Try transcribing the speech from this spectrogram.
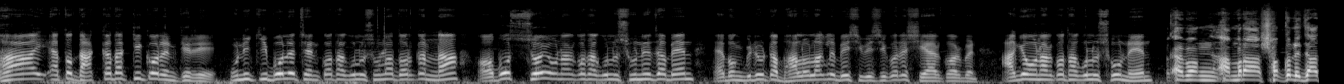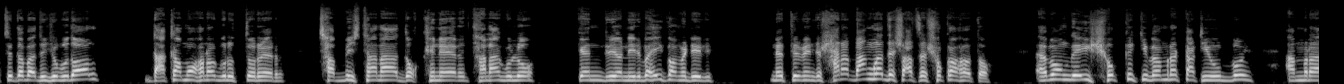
ভাই, এত ধাক্কা ধাক্কি করেন কে রে? উনি কি বলেছেন? কথাগুলো শোনা দরকার না। অবশ্যই ওনার কথাগুলো শুনে যাবেন এবং ভিডিওটা ভালো লাগলে বেশি বেশি করে শেয়ার করবেন। আগে ওনার কথাগুলো শুনেন। এবং আমরা সকলে জাতীয়তাবাদী যুবদল, ঢাকা মহানগর উত্তরের ছাব্বিশ থানা, দক্ষিণের থানাগুলো কেন্দ্রীয় নির্বাহী কমিটির নেতৃবৃন্দ, সারা বাংলাদেশ আছে শোকাহত। এবং এই শোককে কীভাবে আমরা কাটিয়ে উঠবো? আমরা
